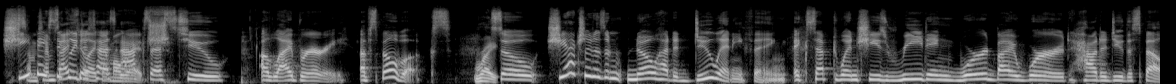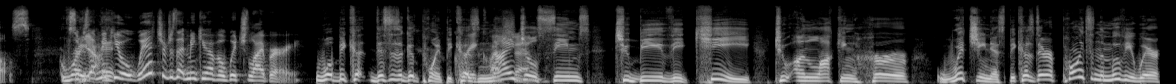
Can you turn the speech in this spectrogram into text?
she Sometimes basically just like has I'm a witch. access to a library of spell books. Right. So she actually doesn't know how to do anything except when she's reading word by word how to do the spells. So Right. does that make And- you a witch or does that make you have a witch library? Well, because this is a good point because Nigel seems to be the key to unlocking her witchiness because there are points in the movie where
